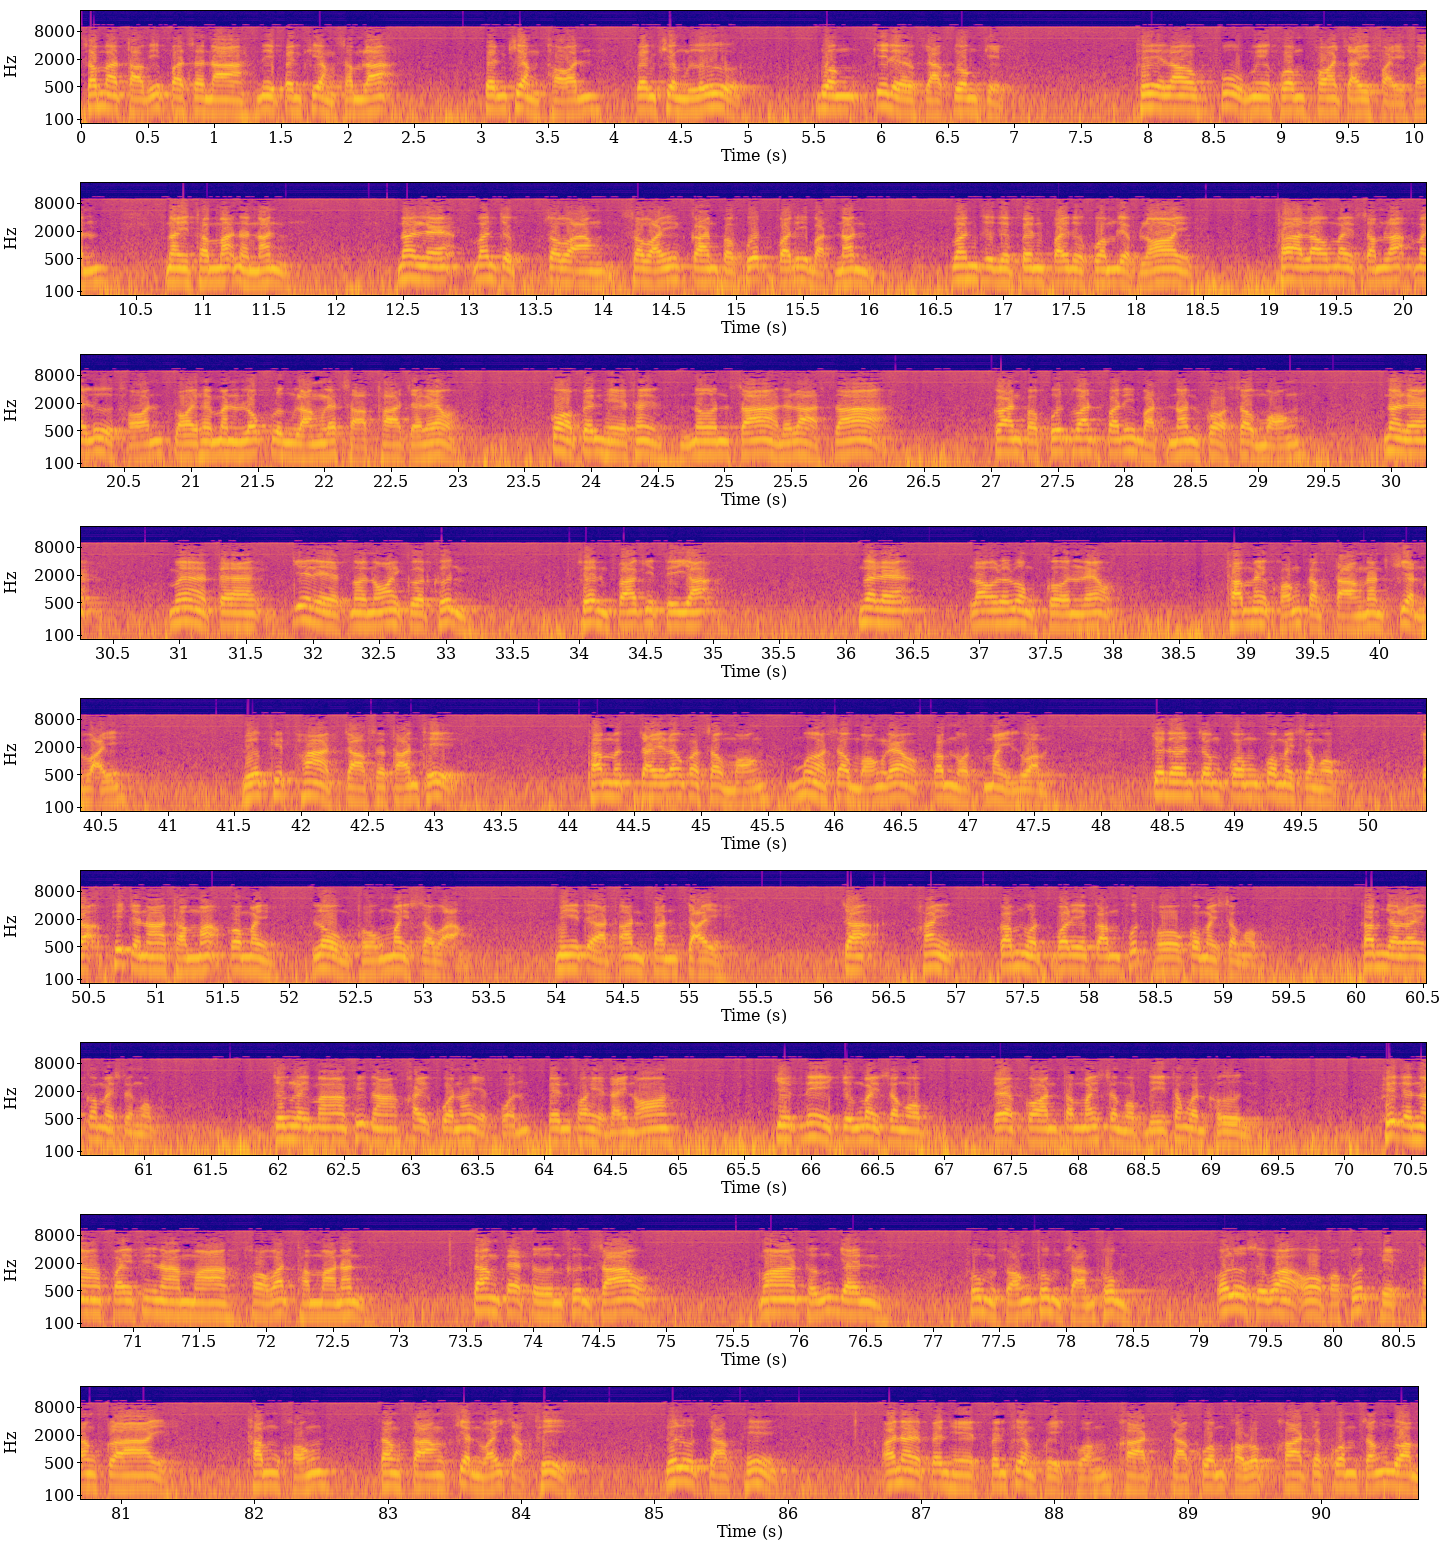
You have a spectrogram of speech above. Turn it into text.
สมถาวิปัสนานี่เป็นเครื่องสำละ เป็นเครื่องถอน เป็นเครื่องลื้อดวงกิเลสจากดวงจิตที่เราผู้มีความพอใจใฝ่ฝันในธรรมะนั้นนั้นนั่นแหละมันจะสว่างสวัยการประพฤติปฏิบัตินั้น มันจะจะเป็นไปด้วยความเรียบร้อย ถ้าเราไม่สำละไม่ลื้อถอนปล่อยให้มันลกลึงหลังและสาบทาใจแล้ว ก็เป็นเหตุให้เนินซาและลาดซาการประพฤติวัดปฏิบัตินั้นก็เศร้าหมอง นั่นแหละ แม้แต่กิเลสน้อยๆเกิดขึ้น เช่นปากิติยะ นั่นแหละ เราได้ล่วงเกินแล้วทำให้ของต่างๆ นั้นเคลื่อนไหวหรือผิดพลาดจากสถานที่ทำใจแล้วก็เศร้าหมอง เมื่อเศร้าหมองแล้วกำหนดไม่รวม จะเดินจมกรมก็ไม่สงบ จะพิจารณาธรรมะก็ไม่โล่งโถงไม่สว่าง มีแต่อัดอั้นตันใจ จะให้กำหนดบริกรรมพุทโธก็ไม่สงบ ทำอย่างไรก็ไม่สงบ จึงเลยมาพิจารณาใครควรให้เหตุผล เป็นเพราะเหตุใดเนาะจิตนี่จึงไม่สงบ แต่ก่อนทำไมสงบดีทั้งวันคืน พิจารณาไปพิจารณามาขอวัดธรรมานั้น ตั้งแต่ตื่นขึ้นเช้า มาถึงเย็นทุ่มสองทุ่มสามทุ่ม ก็รู้สึกว่าโอ้ประพฤติผิดทางกลายทำของต่างๆเคลื่อนไหวจากที่หรือหลุดจากที่ อันนั้นเป็นเหตุเป็นเครื่องปรีดขวงขาดจากความเคารพขาดจากความสังรวม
